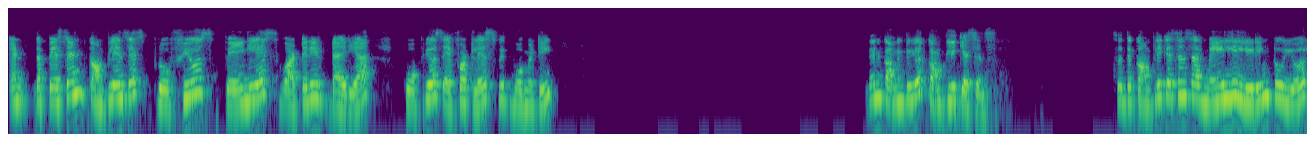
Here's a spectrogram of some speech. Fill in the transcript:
And the patient complains as profuse, painless, watery diarrhea, copious, effortless with vomiting. Then coming to your complications. So the complications are mainly leading to your,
